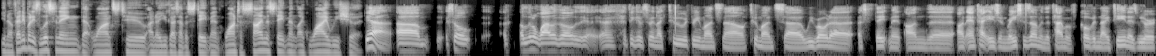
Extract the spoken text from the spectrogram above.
you know, if anybody's listening that wants to, I know you guys have a statement, want to sign the statement, like why we should. Yeah. Um, so a, a little while ago, uh, I think it's been like two or three months now, two months. Uh, we wrote a, a statement on the on anti-Asian racism in the time of COVID nineteen, as we were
